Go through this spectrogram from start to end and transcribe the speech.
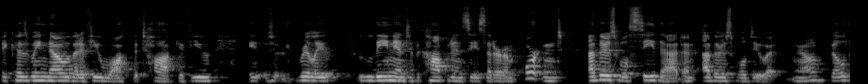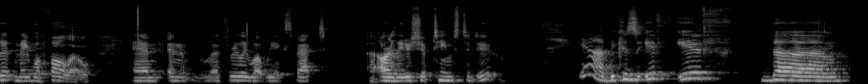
Because we know that if you walk the talk, if you eh, really lean into the competencies that are important, others will see that and others will do it. You know, build it and they will follow. And and that's really what we expect uh, our leadership teams to do. Yeah, because if if the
